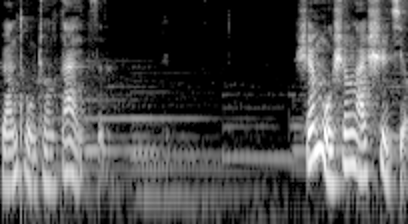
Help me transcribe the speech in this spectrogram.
圆筒状带子。神母生来嗜酒。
